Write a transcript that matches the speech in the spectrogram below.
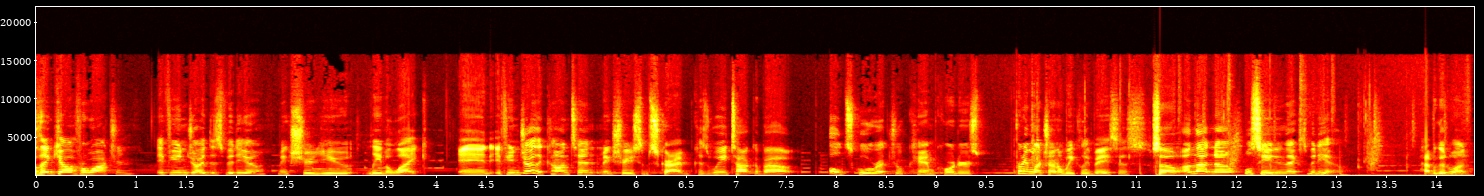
So thank y'all for watching. If you enjoyed this video, make sure you leave a like. And if you enjoy the content, make sure you subscribe because we talk about old school retro camcorders pretty much on a weekly basis. So on that note, we'll see you in the next video. Have a good one.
